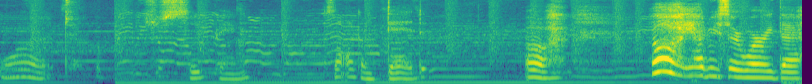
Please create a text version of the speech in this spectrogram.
what? Just sleeping. It's not like I'm dead. Oh, oh, you had me so worried there.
